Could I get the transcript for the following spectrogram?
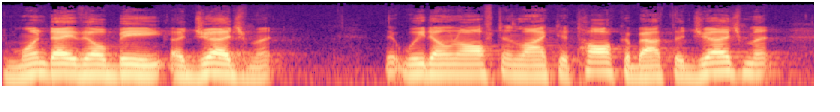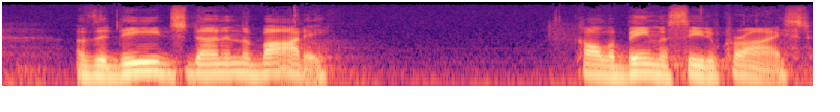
And one day there'll be a judgment that we don't often like to talk about the judgment of the deeds done in the body, called the Bema Seat of Christ.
